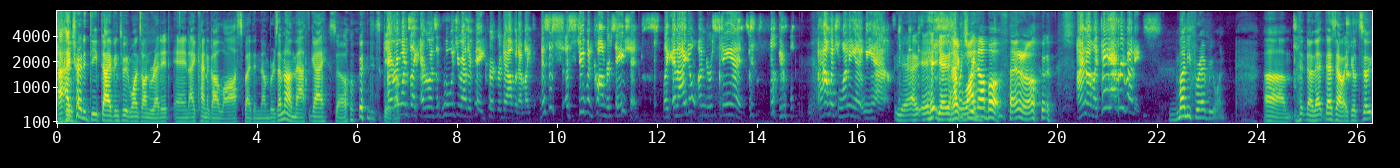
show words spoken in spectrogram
I, I tried to deep dive into it once on Reddit, and I kind of got lost by the numbers. I'm not a math guy, so I just gave up. everyone's like everyone's like, who would you rather pay, Kirk or Dalvin? I'm like, this is a stupid conversation. Like, and I don't understand how much money we have. Yeah, yeah. How like, much why we- not both? I don't know. I know, I'm like, pay everybody. money for everyone? Um, no, that that's how I feel. So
